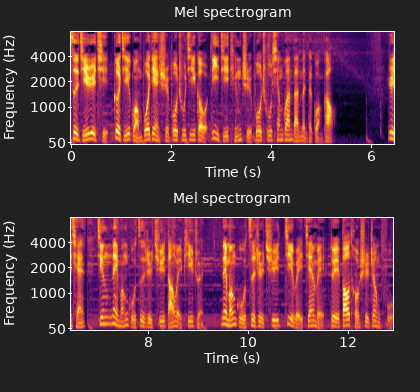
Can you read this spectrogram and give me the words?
自即日起，各级广播电视播出机构立即停止播出相关版本的广告。日前，经内蒙古自治区党委批准，内蒙古自治区纪委监委对包头市政府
